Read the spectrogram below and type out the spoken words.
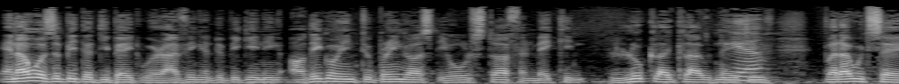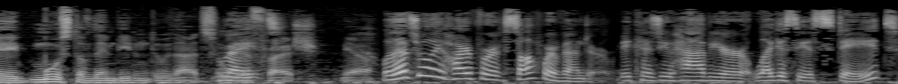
And that was a bit the debate we're having at the beginning. Are they going to bring us the old stuff and make it look like cloud native? Yeah. But I would say most of them didn't do that, so right. they're fresh. Yeah. Well, that's really hard for a software vendor because you have your legacy estate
